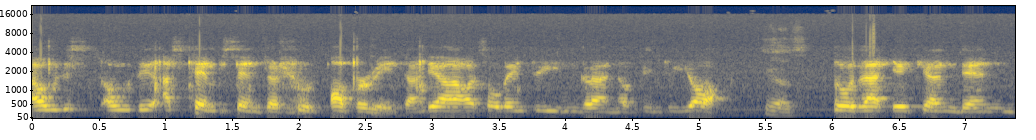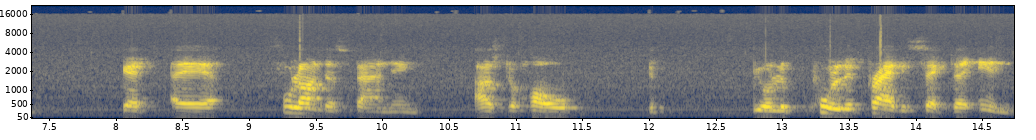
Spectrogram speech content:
how, this, how the STEM center should operate. And they are also went to England, up into York, Yes. so that they can then get a full understanding as to how the, you will pull the private sector in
